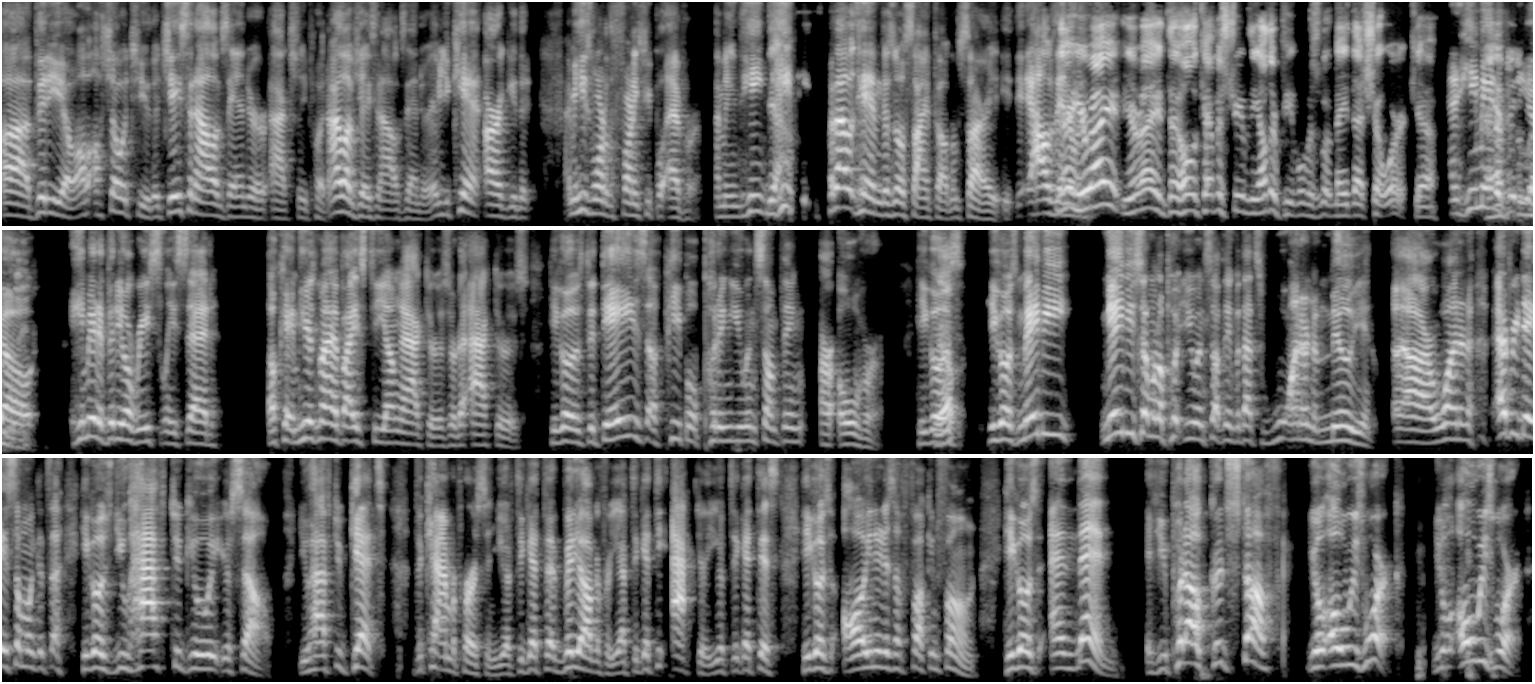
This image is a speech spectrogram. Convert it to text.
uh, video. I'll, I'll show it to you that Jason Alexander actually put. I love Jason Alexander. I mean, you can't argue that. I mean, he's one of the funniest people ever. I mean, he, Yeah. he without him, there's no Seinfeld. I'm sorry, No, you're right. You're right. The whole chemistry of the other people was what made that show work. Yeah. And he made a video. He made a video recently. Said, "Okay, here's my advice to young actors or to actors." He goes, "The days of people putting you in something are over." He goes, Yep. "He goes, maybe." Maybe someone will put you in something, but that's one in a million. Uh, or one in a, every day someone gets. A, he goes, you have to do it yourself. You have to get the camera person. You have to get the videographer. You have to get the actor. You have to get this. He goes, all you need is a fucking phone. He goes, and then if you put out good stuff, you'll always work. You'll always work.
